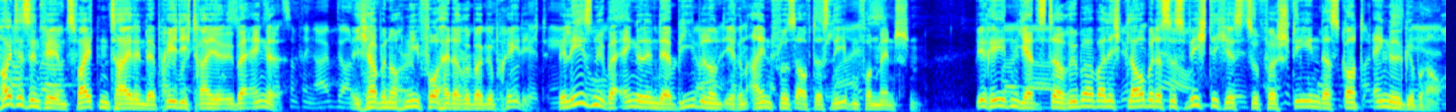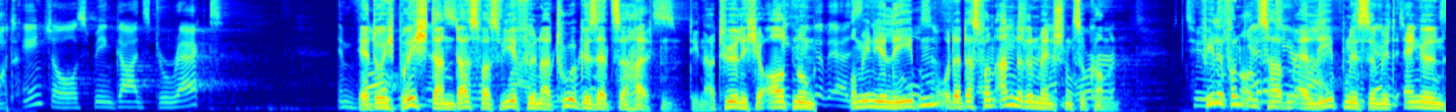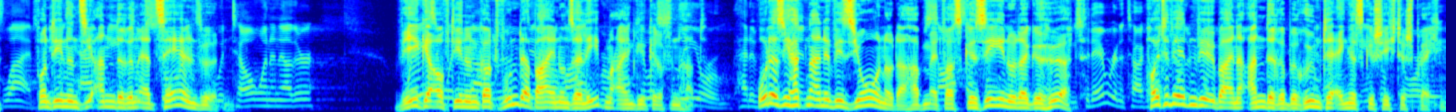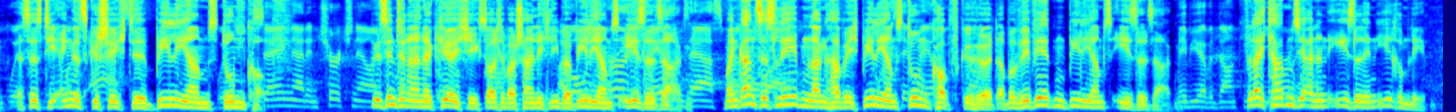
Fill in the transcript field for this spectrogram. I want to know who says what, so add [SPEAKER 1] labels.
[SPEAKER 1] Heute sind wir im zweiten Teil in der Predigtreihe über Engel. Ich habe noch nie vorher darüber gepredigt. Wir lesen über Engel in der Bibel und ihren Einfluss auf das Leben von Menschen. Wir reden jetzt darüber, weil ich glaube, dass es wichtig ist zu verstehen, dass Gott Engel gebraucht. Er durchbricht dann das, was wir für Naturgesetze halten, die natürliche Ordnung, um in ihr Leben oder das von anderen Menschen zu kommen. Viele von uns haben Erlebnisse mit Engeln, von denen sie anderen erzählen würden. Wege, auf denen Gott wunderbar in unser Leben eingegriffen hat. Oder sie hatten eine Vision oder haben etwas gesehen oder gehört. Heute werden wir über eine andere berühmte Engelsgeschichte sprechen. Es ist die Engelsgeschichte Biliams Dummkopf. Wir sind in einer Kirche, ich sollte wahrscheinlich lieber Biliams Esel sagen. Mein ganzes Leben lang habe ich Biliams Dummkopf gehört, aber wir werden Biliams Esel sagen. Vielleicht haben Sie einen Esel in Ihrem Leben.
